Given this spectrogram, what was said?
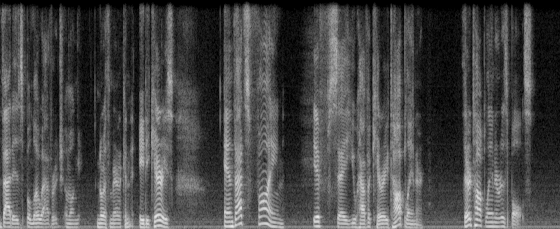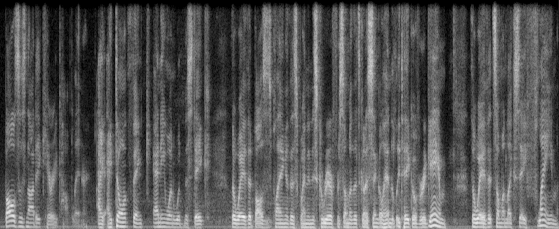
That is below average among North American AD carries, and that's fine if, say, you have a carry top laner. Their top laner is balls Balls is not a carry top laner. I, I don't think anyone would mistake the way that Balls is playing at this point in his career for someone that's going to single handedly take over a game, the way that someone like, say, Flame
